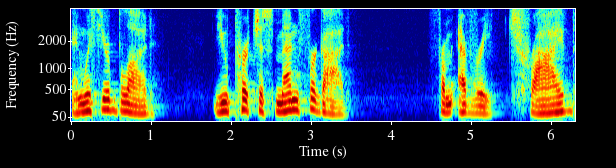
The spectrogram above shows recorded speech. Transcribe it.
And with your blood, you purchase men for God from every tribe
